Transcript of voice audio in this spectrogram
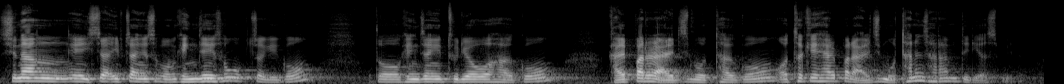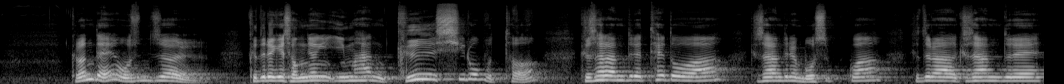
신앙의 입장에서 보면 굉장히 소극적이고 또 굉장히 두려워하고 갈 바를 알지 못하고 어떻게 해야 할 바를 알지 못하는 사람들이었습니다. 그런데 오순절 그들에게 성령이 임한 그 시로부터 그 사람들의 태도와 그 사람들의 모습과 그들 그 사람들의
